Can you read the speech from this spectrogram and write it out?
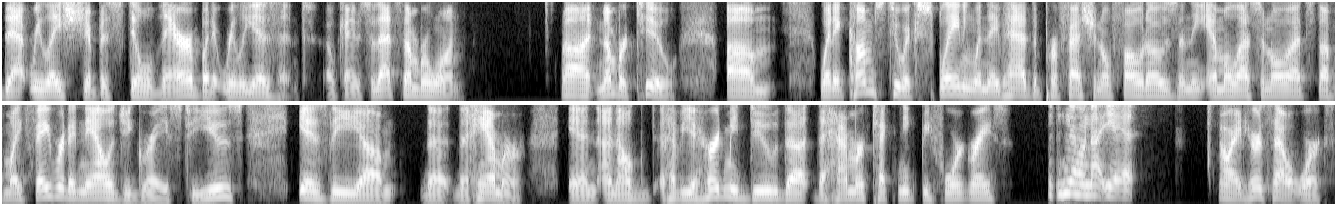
that relationship is still there, but it really isn't. Okay. So that's number one. Uh, number two, um, when it comes to explaining when they've had the professional photos and the MLS and all that stuff, my favorite analogy, Grace, to use is the um, the the hammer. And and I'll have you heard me do the the hammer technique before, Grace? No, not yet. All right, here's how it works.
